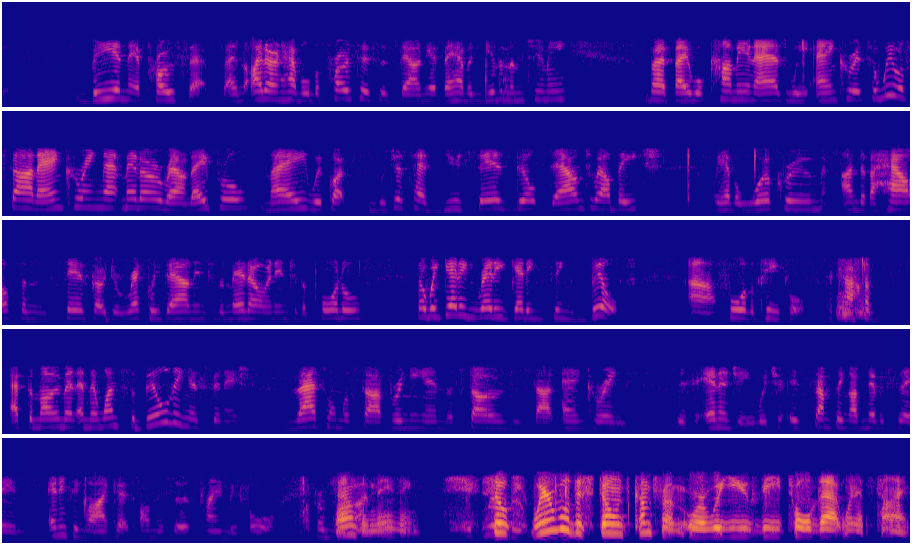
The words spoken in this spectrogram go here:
be in their process. And I don't have all the processes down yet; they haven't given them to me, but they will come in as we anchor it. So we will start anchoring that meadow around April, May. We've got we've just had new stairs built down to our beach. We have a workroom under the house, and stairs go directly down into the meadow and into the portals. So we're getting ready, getting things built uh, for the people to come at the moment. And then once the building is finished, that's when we'll start bringing in the stones and start anchoring this energy, which is something I've never seen anything like it on this earth plane before. Sounds amazing. So, where will the stones come from, or will you be told that when it's time?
